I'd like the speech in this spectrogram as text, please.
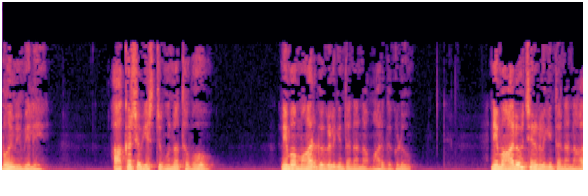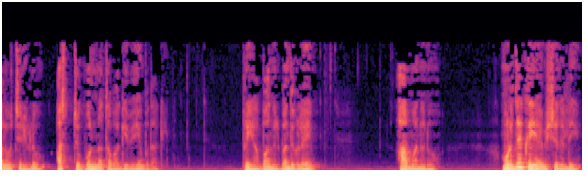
ಭೂಮಿ ಮೇಲೆ ಆಕಾಶವು ಎಷ್ಟು ಉನ್ನತವೋ, ನಿಮ್ಮ ಮಾರ್ಗಗಳಿಗಿಂತ ನನ್ನ ಮಾರ್ಗಗಳು, ನಿಮ್ಮ ಆಲೋಚನೆಗಳಿಗಿಂತ ನನ್ನ ಆಲೋಚನೆಗಳು ಅಷ್ಟು ಉನ್ನತವಾಗಿವೆ ಎಂಬುದಾಗಿ. ಪ್ರಿಯ ಬಾನಲ್ ಬಂಧುಗಳೇ ಮನನು ಮುರ್ದೆಕೈಯ ವಿಷಯದಲ್ಲಿ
